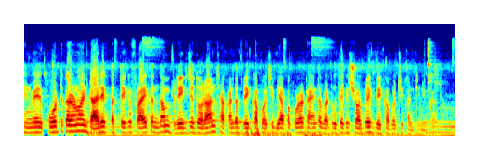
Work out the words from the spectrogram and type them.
इनमें कोट करना है, डायरेक्ट पत्ते के फ्राई कंदमि ब्रेक के दौरान छाकाणि ब्रेक का पोइ अची ॿिया टाइम त वठूं तंहिंखे शॉर्ट ब्रेक ब्रेक का पोइ अची कंटिन्यू कंदा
